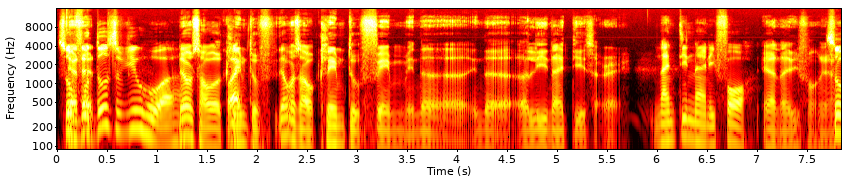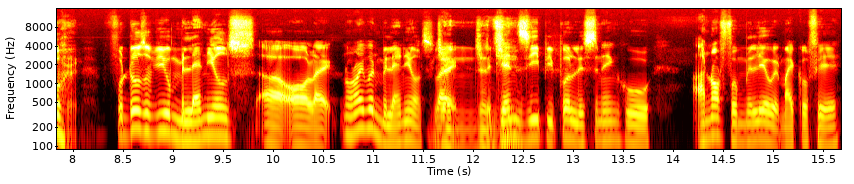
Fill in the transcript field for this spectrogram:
So Yeah, for that- those of you who are That was our claim to that was our claim to fame in the in the early nineties, right? 1994, Yeah, ninety four. Yeah, So, correct. For those of you millennials uh, or like no, not even millennials, like Gen- the Gen Gen Z people listening who are not familiar with Michael Fay,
